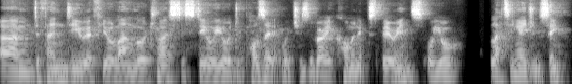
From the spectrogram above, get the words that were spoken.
um, defend you if your landlord tries to steal your deposit, which is a very common experience, or your letting agency.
